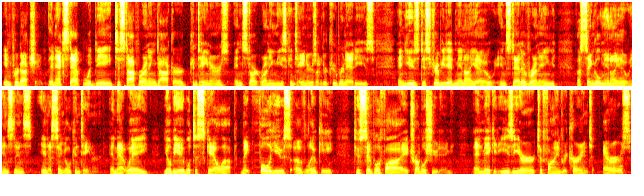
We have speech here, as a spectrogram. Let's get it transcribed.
in production. The next step would be to stop running Docker containers and start running these containers under Kubernetes and use distributed MinIO instead of running a single MinIO instance in a single container. And that way you'll be able to scale up, make full use of Loki to simplify troubleshooting and make it easier to find recurrent errors.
